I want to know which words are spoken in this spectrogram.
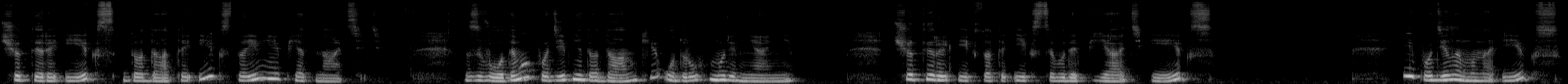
4х додати х дорівнює 15. Зводимо подібні доданки у другому рівнянні. 4х додати х це буде 5х. І поділимо на х.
